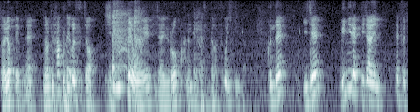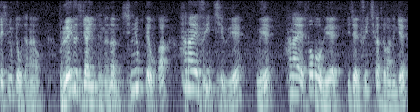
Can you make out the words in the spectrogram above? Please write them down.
전력 때문에 저렇게 half rack을 쓰죠. 16대 5의 디자인으로 많은 데이터 센터가 쓰고 있습니다. 근데 이제 mini rack 디자인 했을 때 16대 5잖아요. blade 디자인 되면은 16대 5가 하나의 스위치 위에 위에 하나의 서버 위에 이제 스위치가 들어가는 게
